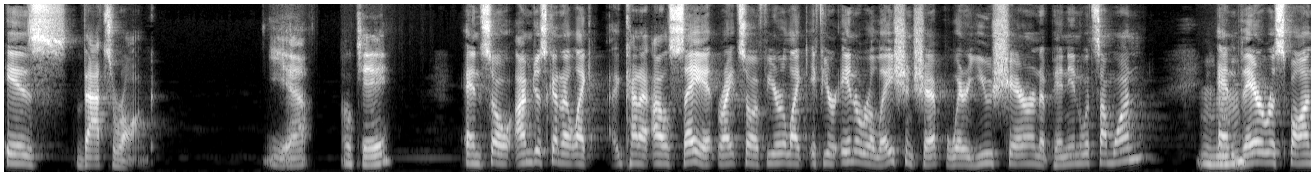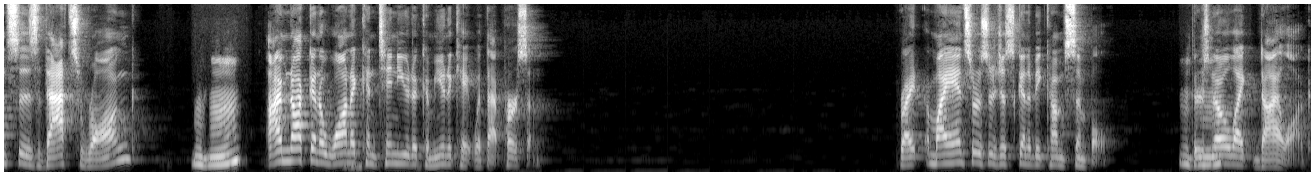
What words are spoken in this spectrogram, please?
is that's wrong. yeah. Okay. And so I'm just going to like kind of I'll say it, right? So if you're like if you're in a relationship where you share an opinion with someone Mm-hmm. and their response is that's wrong, mm-hmm. I'm not going to want to continue to communicate with that person. Right? My answers are just going to become simple. There's Mm-hmm. no like dialogue.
